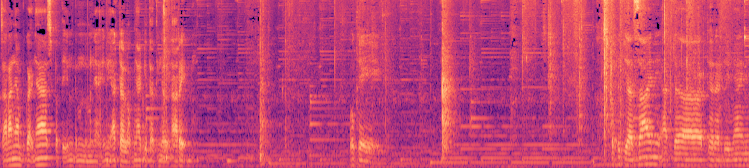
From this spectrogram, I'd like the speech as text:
caranya bukanya seperti ini teman-teman ya ini ada locknya kita tinggal tarik. Oke. Seperti biasa ini ada garantinya ini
